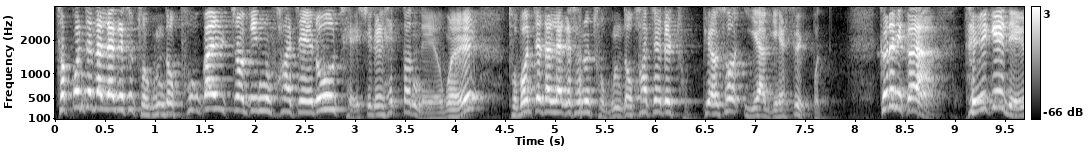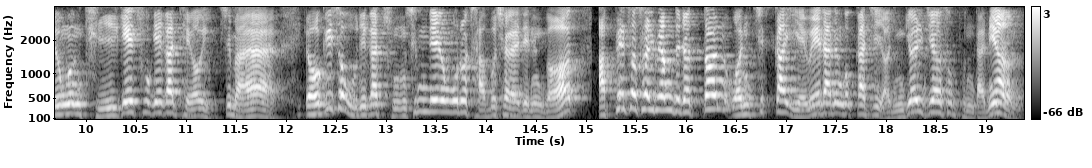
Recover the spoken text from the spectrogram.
첫 번째 단락에서 조금 더 포괄적인 화제로 제시를 했던 내용을 두 번째 단락에서는 조금 더 화제를 좁혀서 이야기했을 뿐. 그러니까 되게 내용은 길게 소개가 되어 있지만 여기서 우리가 중심 내용으로 잡으셔야 되는 것 앞에서 설명드렸던 원칙과 예외라는 것까지 연결지어서 본다면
